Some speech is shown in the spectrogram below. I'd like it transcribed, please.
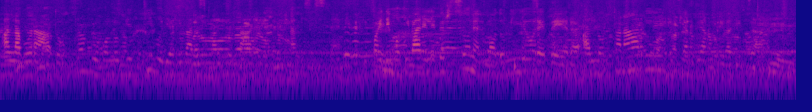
ha lavorato proprio con l'obiettivo di arrivare a smantellare determinati sistemi, perché poi demotivare le persone è il modo migliore per allontanarli e piano piano privatizzarli.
